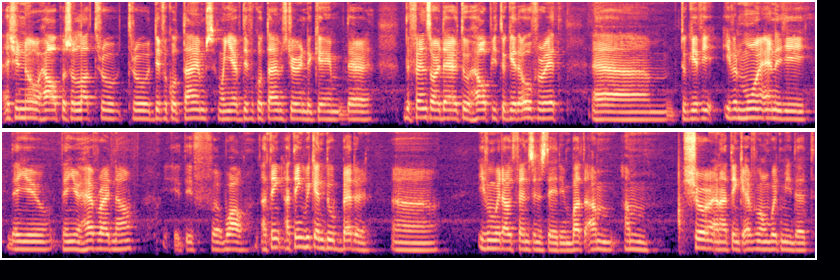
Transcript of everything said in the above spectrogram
as you know, help us a lot through through difficult times. When you have difficult times during the game, there the fans are there to help you to get over it, um, to give you even more energy than you than you have right now. If uh, wow, I think I think we can do better uh, even without fans in the stadium. But I'm I'm sure, and I think everyone with me that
